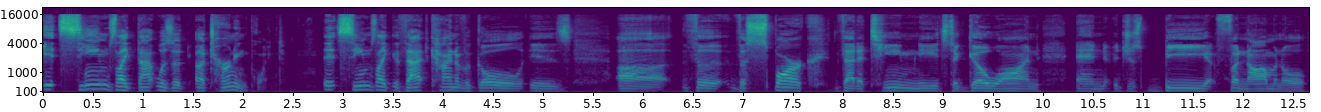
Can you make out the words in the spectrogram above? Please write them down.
it seems like that was a, a turning point it seems like that kind of a goal is uh, the the spark that a team needs to go on and just be phenomenal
